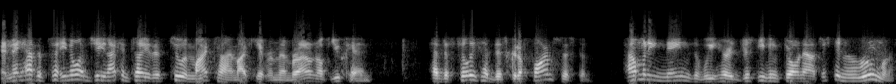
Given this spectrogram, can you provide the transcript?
and they have to. Tell, you know what, Gene? I can tell you this too. In my time, I can't remember. I don't know if you can. Had the Phillies had this good a farm system? How many names have we heard just even thrown out, just in rumors?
